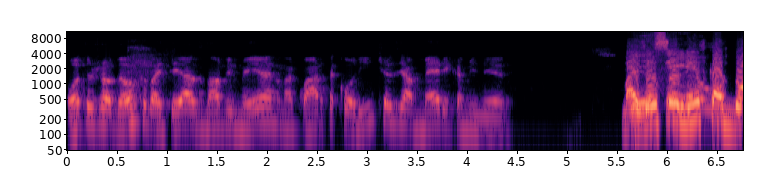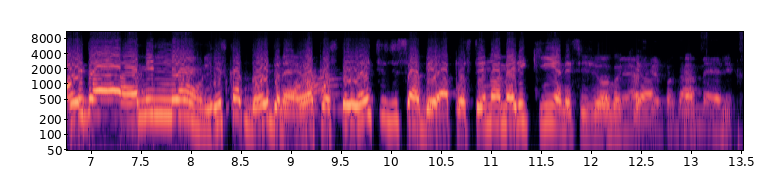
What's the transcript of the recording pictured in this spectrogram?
Outro jogão que vai ter às 9h30 na quarta, Corinthians e América Mineiro. Mas eu Esse sou aí é Lisca o- doido a, a milhão, Lisca doido, né? Eu apostei antes de saber, apostei no Ameriquinha nesse jogo Também aqui, ó. é pra dar América.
